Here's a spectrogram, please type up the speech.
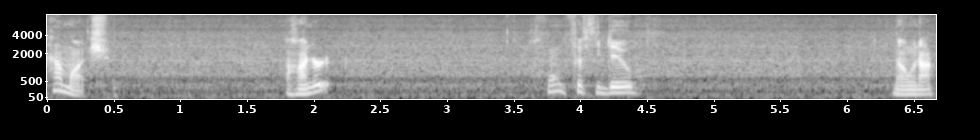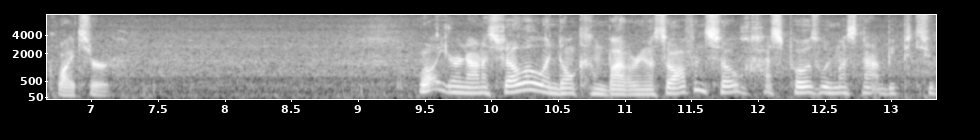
How much? A hundred? Won't fifty do? No, not quite, sir. Well, you're an honest fellow and don't come bothering us often, so I suppose we must not be too,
